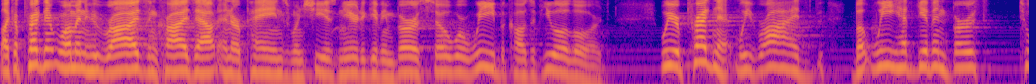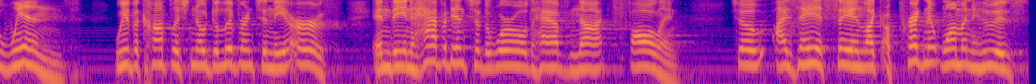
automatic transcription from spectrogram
Like a pregnant woman who writhes and cries out in her pains when she is near to giving birth, so were we because of you, O Lord. We are pregnant, we writhe, but we have given birth to wind. We have accomplished no deliverance in the earth, and the inhabitants of the world have not fallen. So Isaiah is saying, like a pregnant woman who has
